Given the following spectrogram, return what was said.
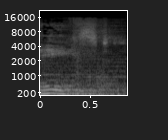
Disconnected.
